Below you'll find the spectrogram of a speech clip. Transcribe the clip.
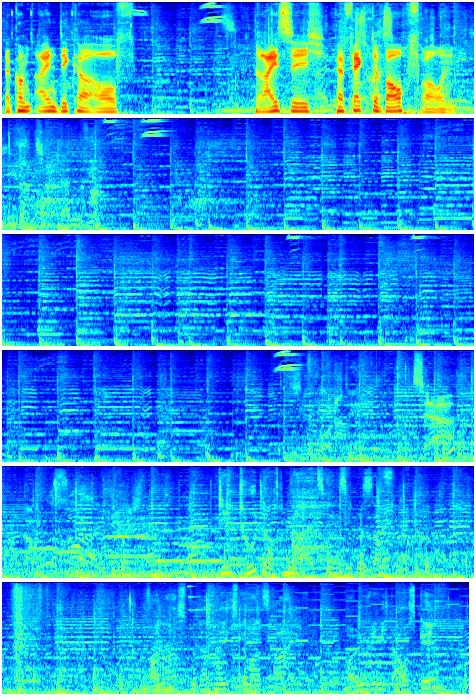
Da kommt ein Dicker auf 30 perfekte Bauchfrauen. Wann hast du das nächste Mal frei? Wollen wir nicht ausgehen?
